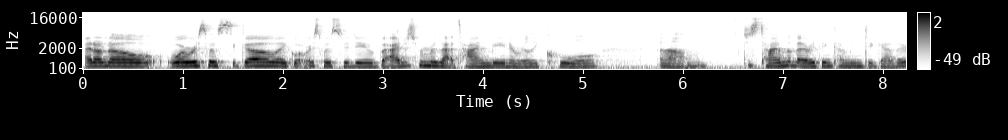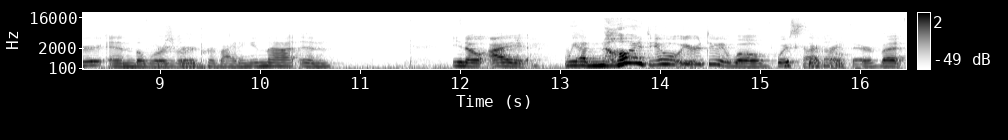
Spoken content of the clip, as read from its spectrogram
i don't know where we're supposed to go like what we're supposed to do but i just remember that time being a really cool um, just time of everything coming together and the lord really providing in that. And you know i we had no idea what we were doing. Whoa voice crack don't. right there but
